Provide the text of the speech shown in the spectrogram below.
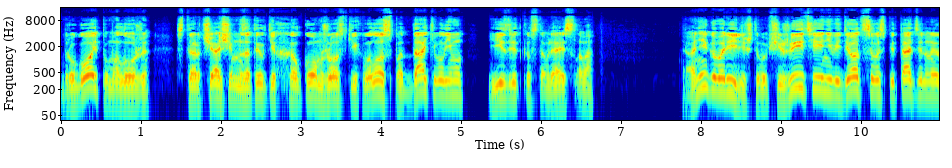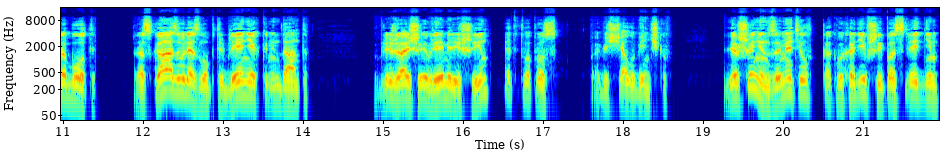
Другой, помоложе, с торчащим на затылке холком жестких волос, поддакивал ему, изредка вставляя слова. Они говорили, что в общежитии не ведется воспитательной работы, рассказывали о злоупотреблениях коменданта. В ближайшее время решим этот вопрос, — пообещал Убенчиков. Вершинин заметил, как выходивший последним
